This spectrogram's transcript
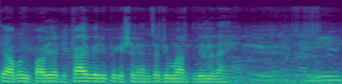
ते आपण पाहूया की काय व्हेरिफिकेशन यांचं रिमार्क दिलेलं आहे. मी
